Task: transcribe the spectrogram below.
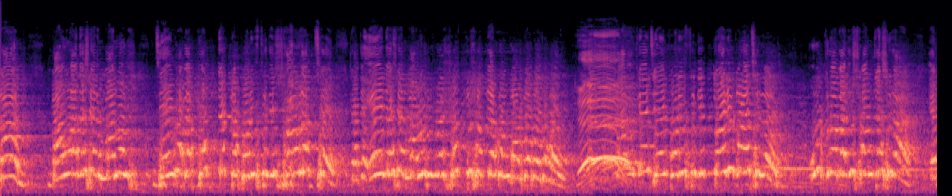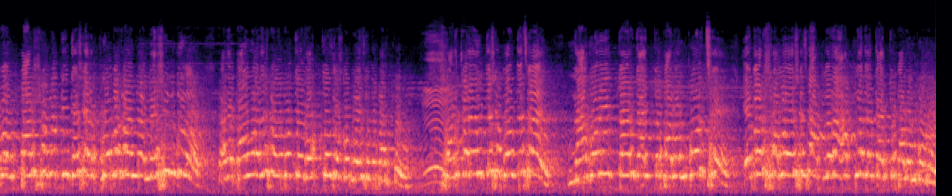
গান। বাংলাদেশের মানুষ যেইভাবে প্রত্যেকটা পরিস্থিতি সামলাচ্ছে যাতে এই দেশের মানুষ হিসেবে সত্যি সত্যি এখন গর্ববোধ হয় কালকে যে পরিস্থিতি তৈরি করেছিল উগ্রবাদী সন্ত্রাসীরা এবং পার্শ্ববর্তী দেশের প্রোপাগান্ডা মেশিনগুলো তাদের বাংলাদেশের উপর দিয়ে রক্তযোগ্য হয়ে যেতে পারত সরকারের উদ্দেশ্যে বলতে চাই নাগরিক তার দায়িত্ব পালন করছে এবার সময় এসেছে আপনারা আপনাদের দায়িত্ব পালন করুন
